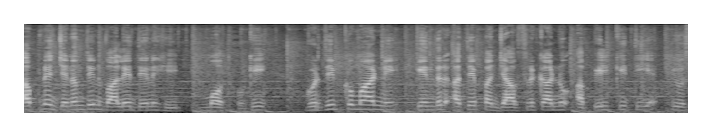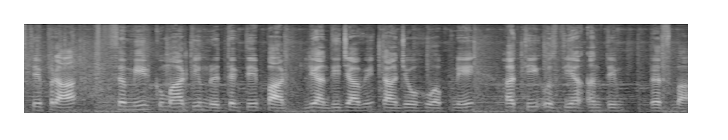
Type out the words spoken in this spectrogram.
ਆਪਣੇ ਜਨਮ ਦਿਨ ਵਾਲੇ ਦਿਨ ਹੀ ਮੌਤ ਹੋ ਗਈ। ਗੁਰਦੀਪ ਕੁਮਾਰ ਨੇ ਕੇਂਦਰ ਅਤੇ ਪੰਜਾਬ ਸਰਕਾਰ ਨੂੰ ਅਪੀਲ ਕੀਤੀ ਹੈ ਕਿ ਉਸ ਦੇ ਭਰਾ ਸਮੀਰ ਕੁਮਾਰ ਦੀ ਮ੍ਰਿਤਕ ਦੇ ਭਾਰਤ ਲਿਆਂਦੀ ਜਾਵੇ ਤਾਂ ਜੋ ਉਹ ਆਪਣੇ ਹੱਥੀ ਉਸ ਦੀਆਂ ਅੰਤਿਮ ਰਸਮਾਂ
